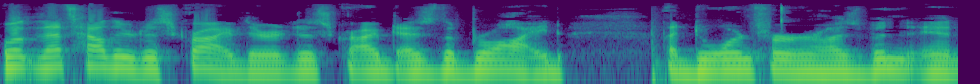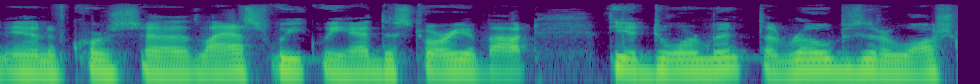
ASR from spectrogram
well, that's how they're described. They're described as the bride adorned for her husband. And, and of course, uh, last week we had the story about the adornment, the robes that are washed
